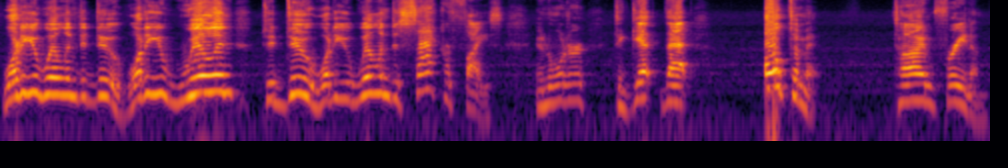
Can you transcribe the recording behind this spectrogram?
What are you willing to do? What are you willing to do? What are you willing to sacrifice in order to get that ultimate time freedom?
